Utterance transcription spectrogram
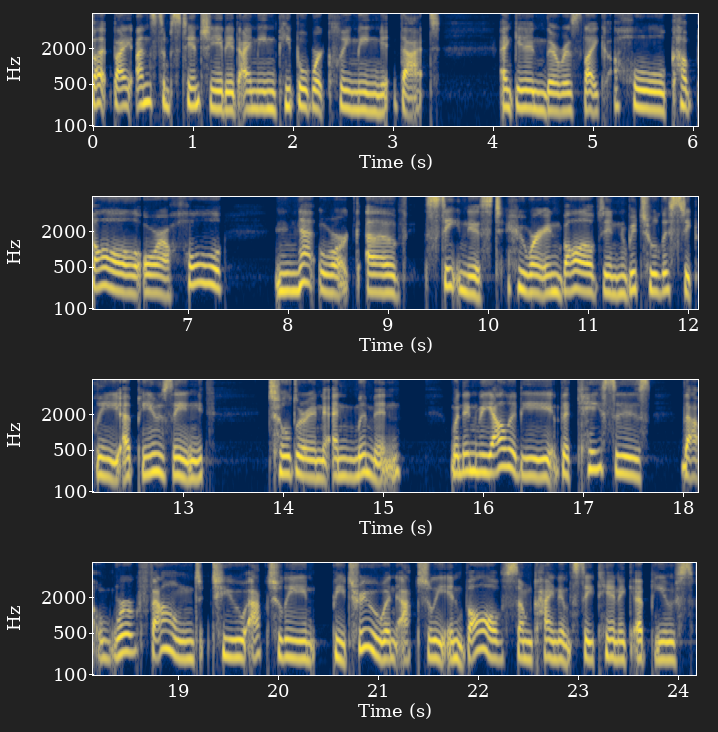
But by unsubstantiated, I mean people were claiming that, again, there was like a whole cabal or a whole network of Satanists who were involved in ritualistically abusing children and women. When in reality, the cases that were found to actually be true and actually involve some kind of satanic abuse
